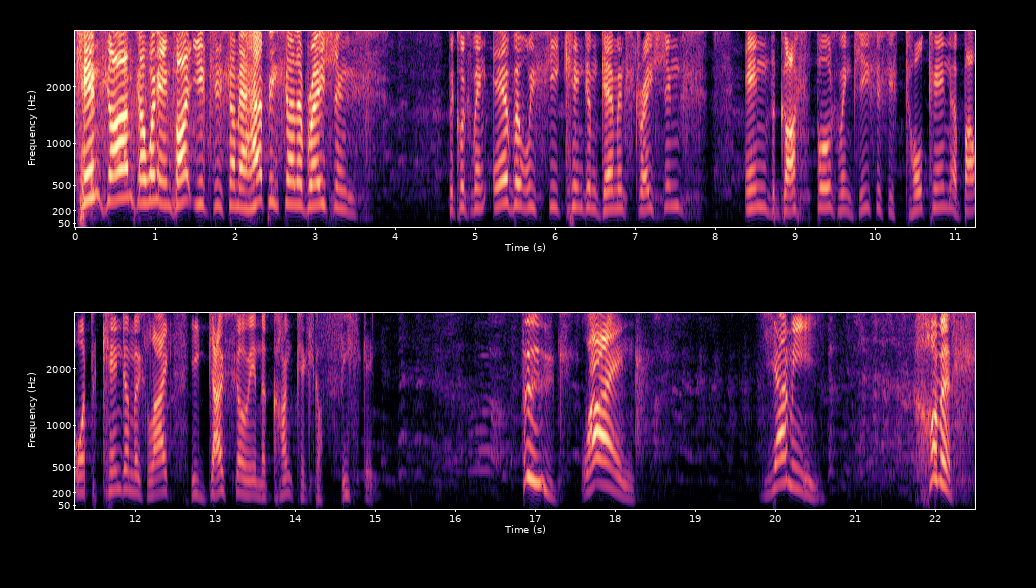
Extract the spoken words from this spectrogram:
King's Arms, I want to invite you to some happy celebrations because whenever we see kingdom demonstrations, in the Gospels, when Jesus is talking about what the kingdom is like, he does so in the context of feasting. Food, wine, yummy, hummus.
